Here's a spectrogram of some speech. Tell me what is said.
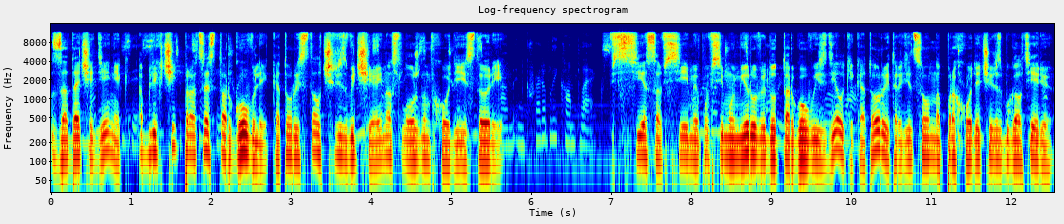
Задача денег — облегчить процесс торговли, который стал чрезвычайно сложным в ходе истории. Все со всеми по всему миру ведут торговые сделки, которые традиционно проходят через бухгалтерию.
